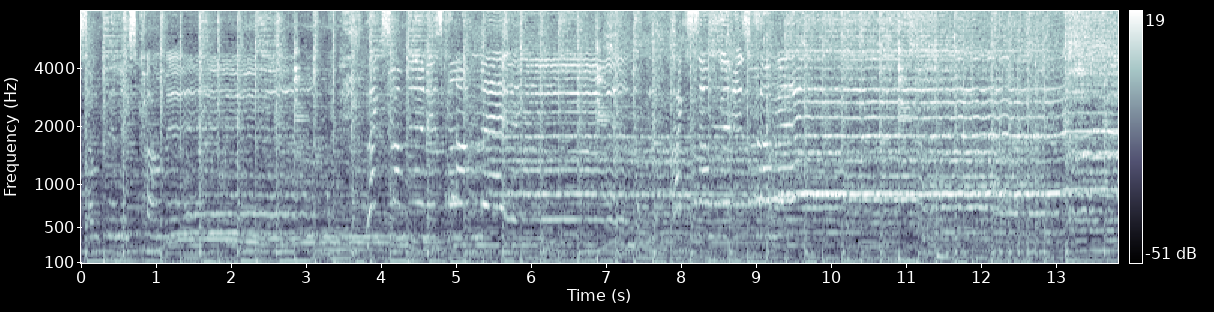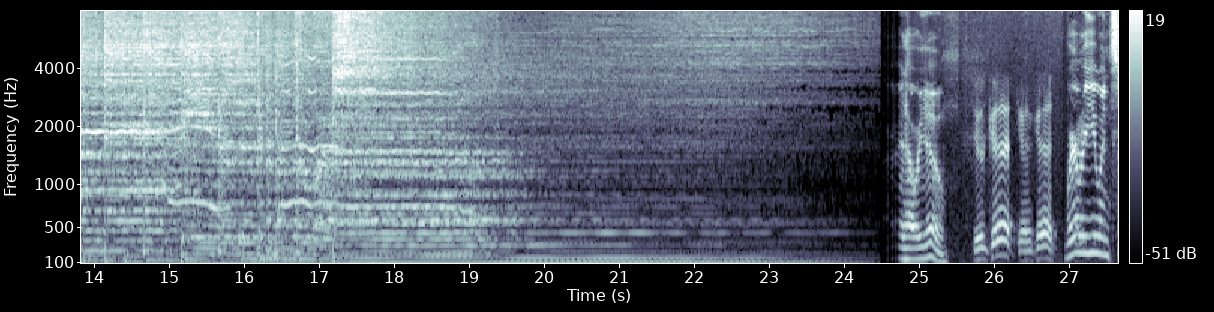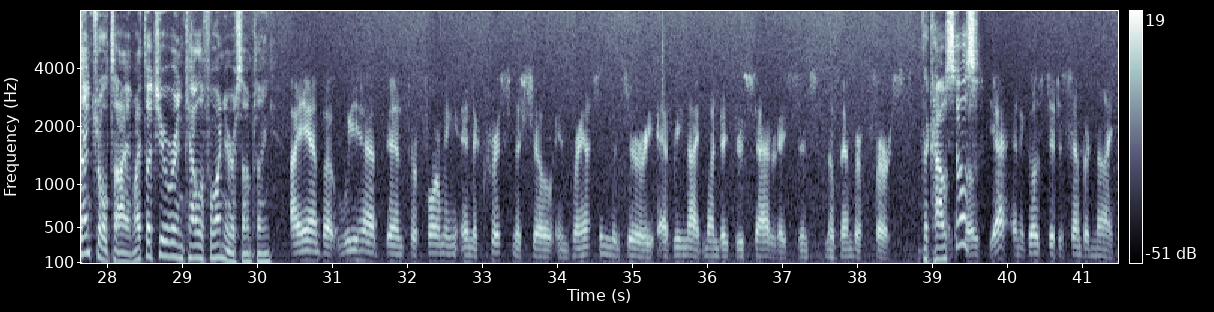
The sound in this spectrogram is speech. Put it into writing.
Something is coming. Like something is coming. How are you? Doing good, doing good. Where were you in Central Time? I thought you were in California or something. I am, but we have been performing in a Christmas show in Branson, Missouri every night, Monday through Saturday, since November 1st. The Cowsills? Goes, yeah, and it goes to December 9th.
